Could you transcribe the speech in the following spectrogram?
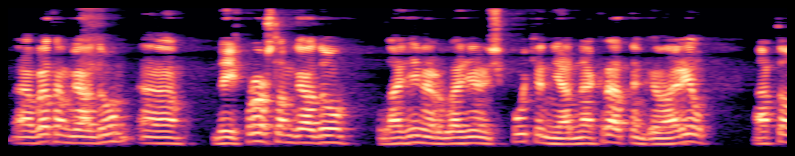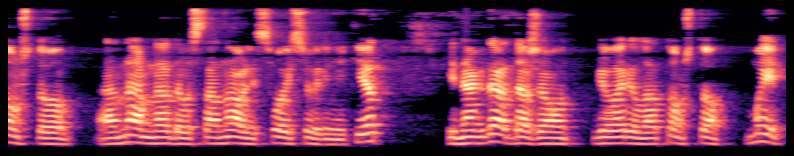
в этом году, э, да и в прошлом году Владимир Владимирович Путин неоднократно говорил о том, что нам надо восстанавливать свой суверенитет. Иногда даже он говорил о том, что мы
